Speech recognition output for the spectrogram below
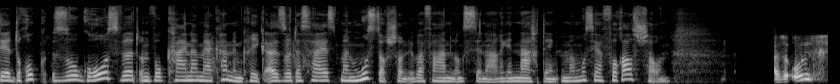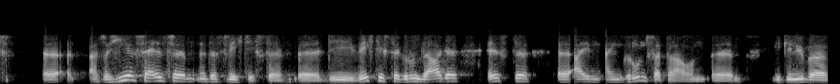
der Druck so groß wird und wo keiner mehr kann im Krieg. Also das heißt, man muss doch schon über Verhandlungsszenarien nachdenken. Man muss ja vorausschauen. Also uns, äh, also hier fällt äh, das Wichtigste. Äh, die wichtigste Grundlage ist ein, ein Grundvertrauen gegenüber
